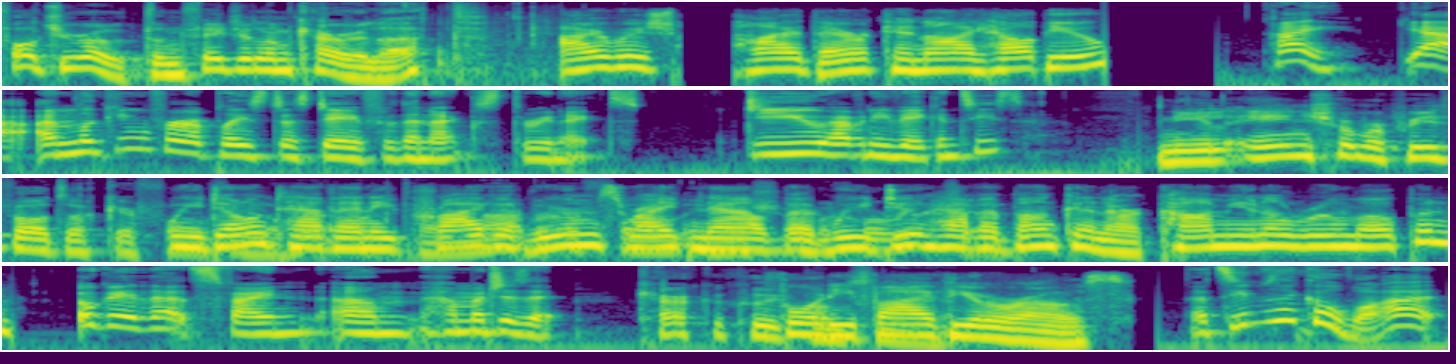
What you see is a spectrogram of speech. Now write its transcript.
Fáilte rot an féidir am Carolat? Irish, hi there, can I help you? Hi. Yeah, I'm looking for a place to stay for the next three nights. Do you have any vacancies? Níl aon seo mar príomhváach ar We don't have any private rooms right now, but we do have a bunk in our communal room open. Okay, that's fine. Um, how much is it? 45 euros. That seems like a lot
